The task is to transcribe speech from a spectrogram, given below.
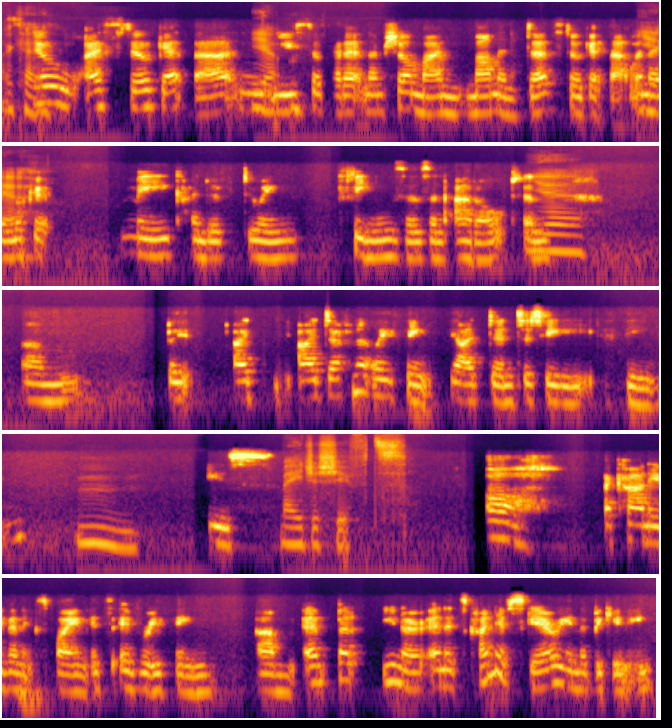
like, okay. Still, I still get that, and Yeah. you still get it, and I'm sure my mum and dad still get that when Yeah. they look at me kind of doing things as an adult. And yeah. um, but I, I definitely think the identity thing Mm, is major shifts. Oh, I can't even explain. It's everything. Um, and but you know, and it's kind of scary in the beginning.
